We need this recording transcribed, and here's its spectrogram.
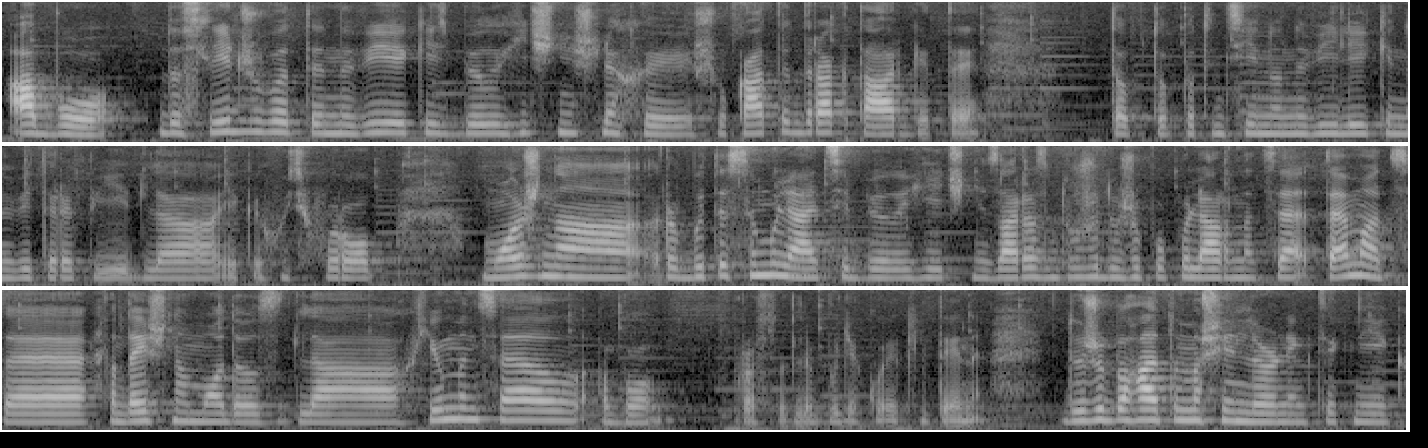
або досліджувати нові якісь біологічні шляхи, шукати драг-таргети, тобто потенційно нові ліки, нові терапії для якихось хвороб. Можна робити симуляції біологічні. Зараз дуже дуже популярна ця тема. Це foundational models для human cell або просто для будь-якої клітини. Дуже багато machine learning технік.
